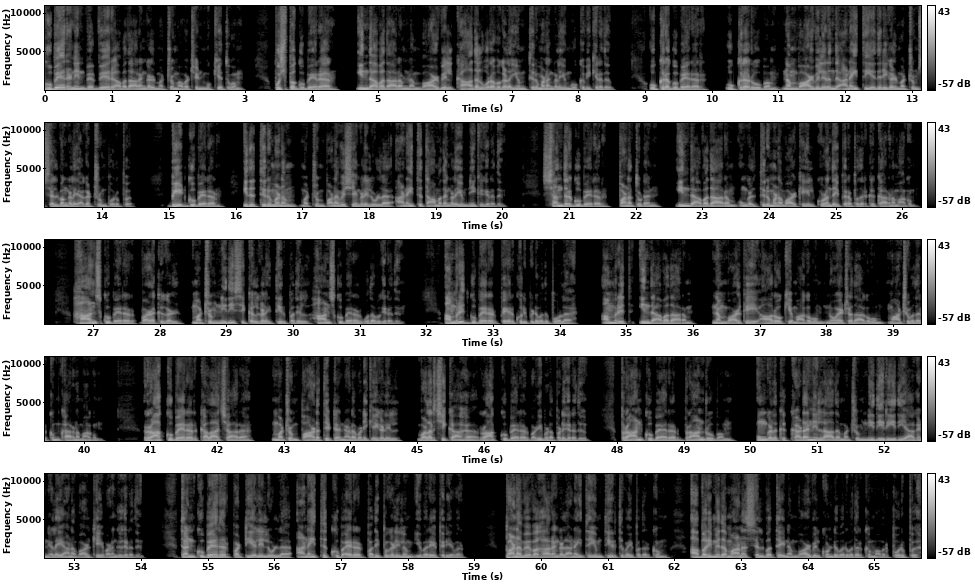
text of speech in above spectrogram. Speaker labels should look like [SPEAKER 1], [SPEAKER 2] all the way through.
[SPEAKER 1] குபேரனின் வெவ்வேறு அவதாரங்கள் மற்றும் அவற்றின் முக்கியத்துவம். புஷ்ப குபேரர் இந்த அவதாரம் நம் வாழ்வில் காதல் உறவுகளையும் திருமணங்களையும் ஊக்குவிக்கிறது. உக்ர குபேரர் உக்ர ரூபம் நம் வாழ்விலிருந்து அனைத்து எதிரிகள் மற்றும் செல்வங்களை அகற்றும் பொறுப்பு. பீட் குபேரர் இது திருமணம் மற்றும் பண விஷயங்களில் உள்ள அனைத்து தாமதங்களையும் நீக்குகிறது. சந்திரகுபேரர் பணத்துடன் இந்த அவதாரம் உங்கள் திருமண வாழ்க்கையில் குழந்தை பிறப்பதற்கு காரணமாகும். ஹான்ஸ் குபேரர் வழக்குகள் மற்றும் நிதி சிக்கல்களை தீர்ப்பதில் ஹான்ஸ் குபேரர் உதவுகிறது. அம்ரித் குபேரர் பெயர் குறிப்பிடுவது போல அம்ரித் இந்த அவதாரம் நம் வாழ்க்கையை ஆரோக்கியமாகவும் நோயற்றதாகவும் மாற்றுவதற்கும் காரணமாகும். ராக் குபேரர் கலாச்சார மற்றும் பாடத்திட்ட நடவடிக்கைகளில் வளர்ச்சிக்காக ராக் குபேரர் வழிபடப்படுகிறது. பிரான் குபேரர் பிரான் ரூபம் உங்களுக்கு கடன் இல்லாத மற்றும் நிதி ரீதியாக நிலையான வாழ்க்கையை வழங்குகிறது. தன் குபேரர் பட்டியலில் உள்ள அனைத்து குபேரர் பதிப்புகளிலும் இவரே பெரியவர். பண விவகாரங்கள் அனைத்தையும் தீர்த்து வைப்பதற்கும் அபரிமிதமான செல்வத்தை நம் வாழ்வில் கொண்டு வருவதற்கும் அவர் பொறுப்பு.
